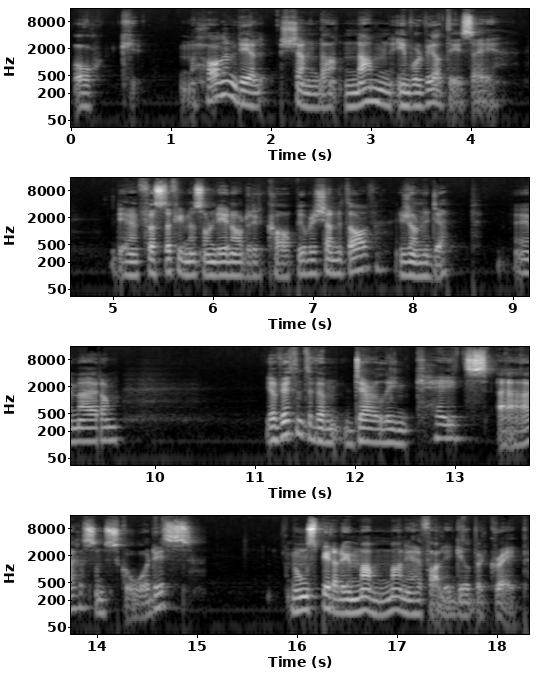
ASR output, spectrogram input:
och har en del kända namn involverat i sig. Det är den första filmen som Leonardo DiCaprio blir känd av. Johnny Depp är med i den. Jag vet inte vem Darlene Cates är som skådis. Men hon spelade ju mamman i alla fall i Gilbert Grape.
